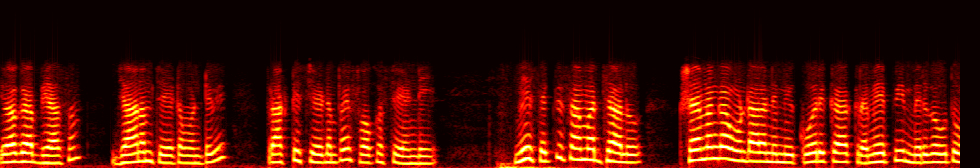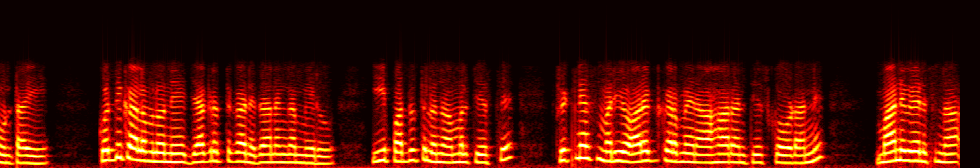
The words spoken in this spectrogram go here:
యోగాభ్యాసం ధ్యానం చేయటం వంటివి ప్రాక్టీస్ చేయడంపై ఫోకస్ చేయండి. మీ శక్తి సామర్థ్యాలు క్షేమంగా ఉండాలని మీ కోరిక క్రమేపీ మెరుగవుతూ ఉంటాయి. కొద్ది కాలంలోనే జాగ్రత్తగా నిదానంగా మీరు ఈ పద్ధతులను అమలు చేస్తే ఫిట్నెస్ మరియు ఆరోగ్యకరమైన ఆహారాన్ని తీసుకోవడాన్ని మానివేయాల్సిన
